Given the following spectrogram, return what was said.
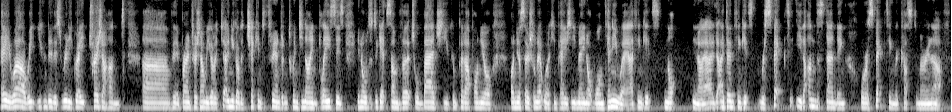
hey, well, we, you can do this really great treasure hunt, uh, brand treasure hunt. We got to, only got to check into 329 places in order to get some virtual badge you can put up on your on your social networking page that you may not want anyway. I think it's not. You know, I, I don't think it's respect, either understanding or respecting the customer enough.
